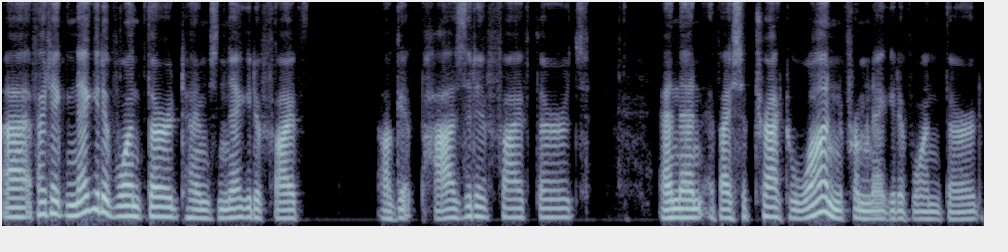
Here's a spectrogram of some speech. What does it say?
Uh, if I take negative 1 third times negative 5, I'll get positive 5 thirds. And then if I subtract 1 from negative 1 third,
